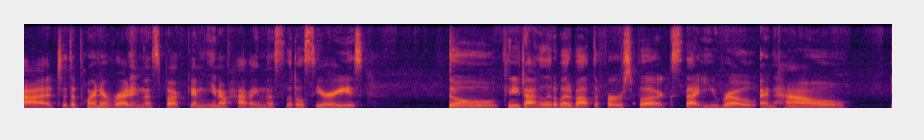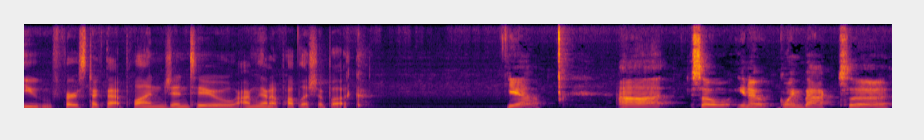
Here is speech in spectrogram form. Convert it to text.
uh, to the point of writing this book and you know having this little series. So, can you talk a little bit about the first books that you wrote and how you first took that plunge into I'm going to publish a book? Yeah. Uh, so, you know, going back to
